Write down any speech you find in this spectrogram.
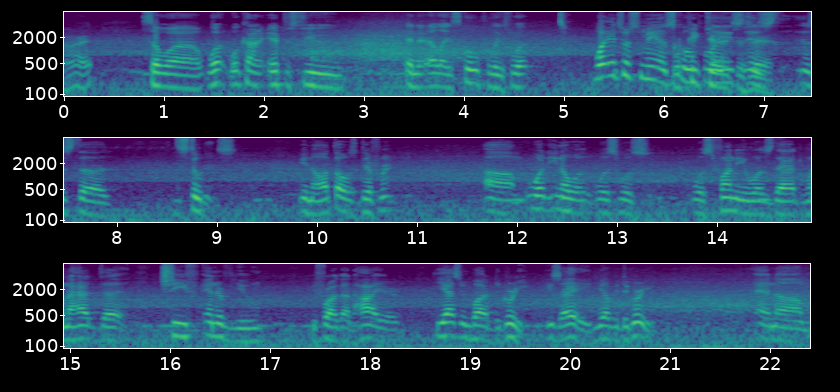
All right. So, uh, what what kind of interests you in the LA school police? What? What interests me in school police is is the, the students. You know, I thought it was different. Um, what you know was was was funny was that when I had the chief interview before I got hired, he asked me about a degree. He said, "Hey, do you have a degree?" And um,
